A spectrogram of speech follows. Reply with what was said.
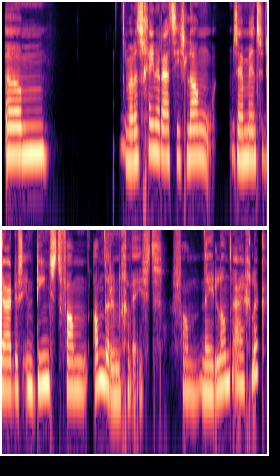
um, maar dat is generaties lang zijn mensen daar dus in dienst van anderen geweest. Van Nederland eigenlijk.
